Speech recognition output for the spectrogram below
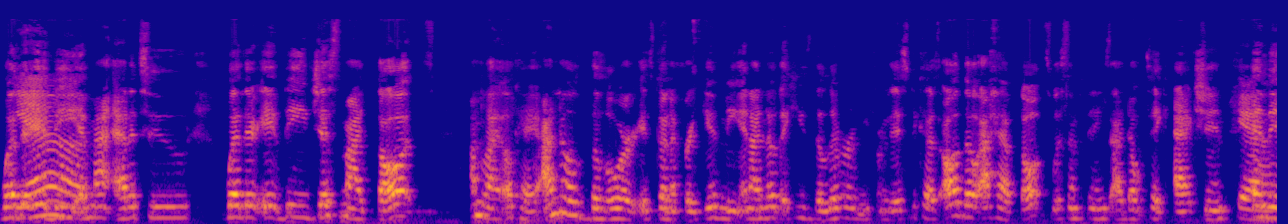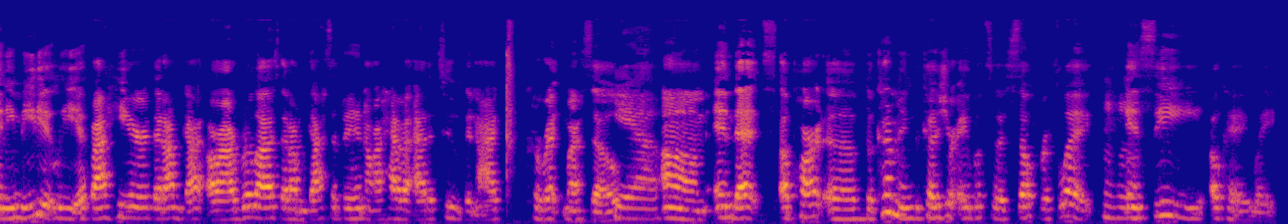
whether it be in my attitude, whether it be just my thoughts, I'm like, okay, I know the Lord is gonna forgive me, and I know that He's delivering me from this because although I have thoughts with some things, I don't take action, Yeah. and then immediately, if I hear that I'm got or I realize that I'm gossiping or I have an attitude, then I correct myself. yeah. Um, and that's a part of becoming because you're able to self reflect Mhm. and see, okay, wait,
